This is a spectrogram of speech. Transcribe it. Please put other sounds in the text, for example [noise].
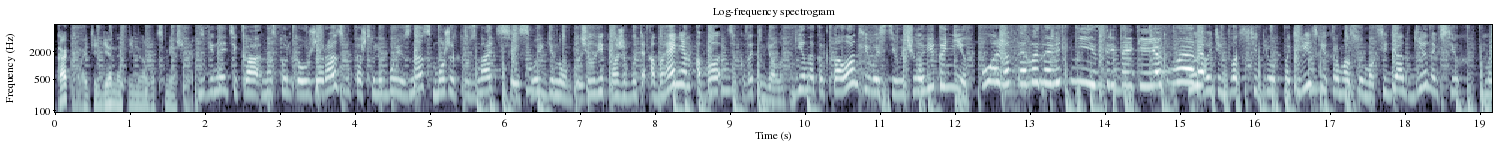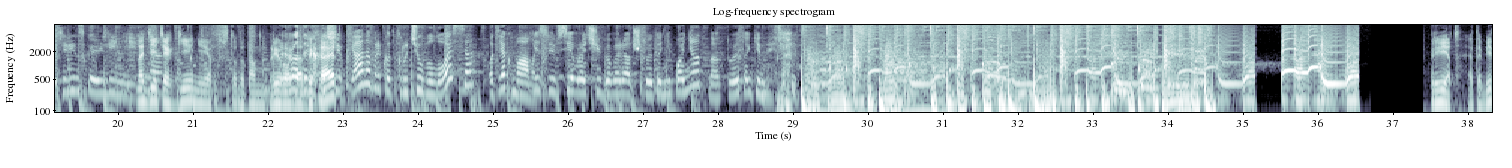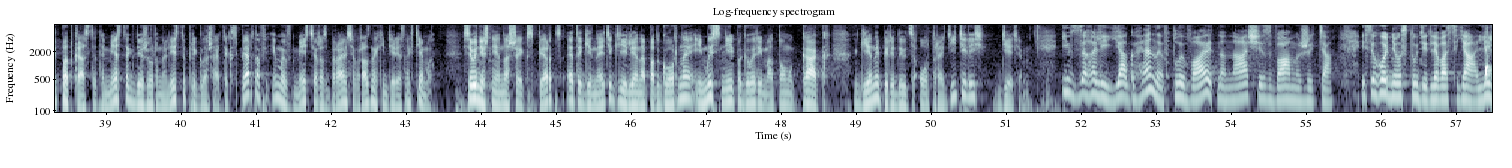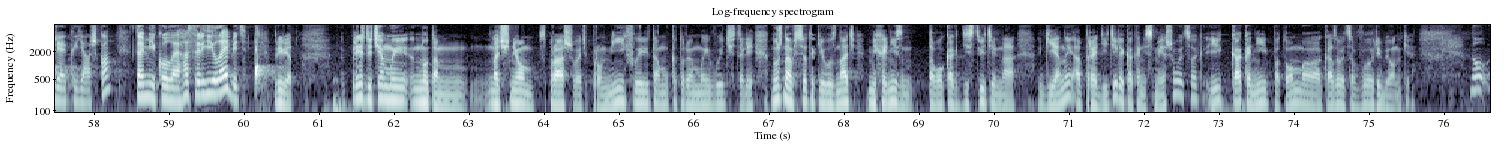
Как эти гены именно вот смешиваются? Генетика настолько уже развита, что любой из нас может узнать свой геном. Чоловік може бути або генієм, або цілковитим йолом. Гена как талантливости у человека нет. Боже, в тебе навіть ніздрі такі, як в Вот мене. в этих 23 материнских хромосомах сидят гены всех материнской линии. На детях гениев что-то там природа Природа отдыхает. відпочив- Я, наприклад, кручу волосся, от як мама. Если все врачи говорят, что это непонятно, то это генетика. [laughs] Привет, это Бит Подкаст. Это место, где журналисты приглашают экспертов, и мы вместе разбираемся в разных интересных темах. Сегодняшний наш эксперт — это генетик Елена Подгорная, и мы с ней поговорим о том, как гены передаются от родителей детям. І взагалі, як гени впливають на наші з вами життя. І сьогодні у студії для вас я, Лілія Кияшко, та мій колега Сергій Лебідь. Привет. Прежде чем мы, ну там, начнем спрашивать про мифы, там, которые мы вычитали, нужно все-таки узнать механизм того, как действительно гены от родителей, как они смешиваются и как они потом э, оказываются в ребенке. Ну,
